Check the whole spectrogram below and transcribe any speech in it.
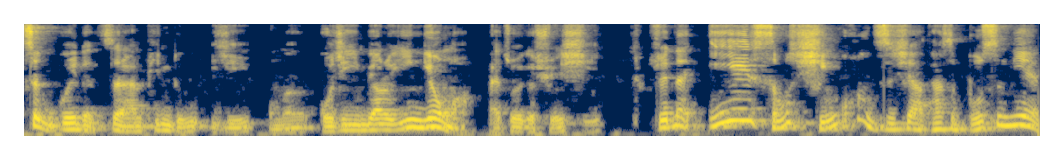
正规的自然拼读以及我们国际音标的应用啊，来做一个学习。所以那，e a 什么情况之下它是不是念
